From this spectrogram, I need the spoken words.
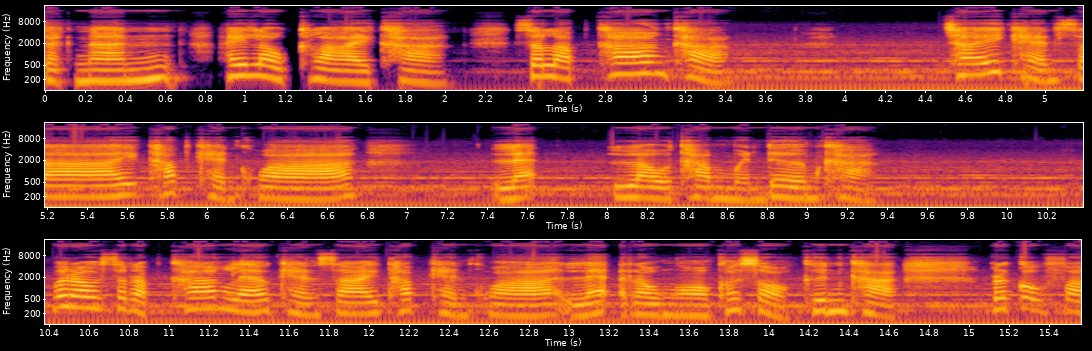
จากนั้นให้เราคลายค่ะ สลับข้างค่ะ ใช้แขนซ้ายทับแขนขวา และเราทำเหมือนเดิมค่ะ เมื่อเราสลับข้างแล้วแขนซ้ายทับแขนขวา และเรางอข้อศอกขึ้นค่ะ ประกบฝ่า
